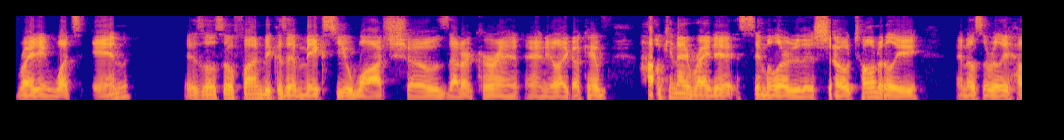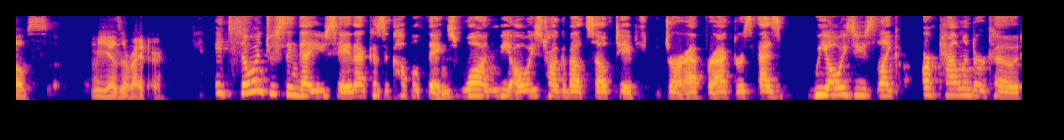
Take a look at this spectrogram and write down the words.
writing what's in is also fun because it makes you watch shows that are current and you're like, okay, how can I write it similar to this show tonally? And also really helps me as a writer. It's so interesting that you say that because a couple things. One, we always talk about self tapes, which are app for actors, as we always use like our calendar code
